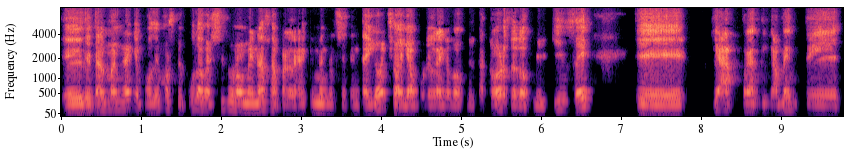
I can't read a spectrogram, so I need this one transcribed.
Eh, de tal manera que Podemos, que pudo haber sido una amenaza para el régimen del 78, allá por el año 2014, 2015, eh, ya prácticamente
